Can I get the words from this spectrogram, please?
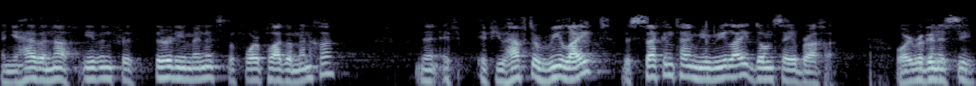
and you have enough, even for 30 minutes before Plaga Mincha, then if, if you have to relight, the second time you relight, don't say a bracha. Or we're going to see.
